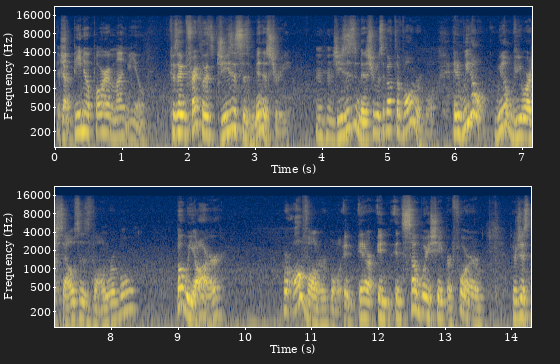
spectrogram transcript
There Yeah. should be no poor among you. because I mean, frankly, that's Jesus' ministry. hmm Jesus' ministry was about the vulnerable, and we don't we don't view ourselves as vulnerable, but we are. We're all vulnerable in in, our, in in some way, shape, or form. There's just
